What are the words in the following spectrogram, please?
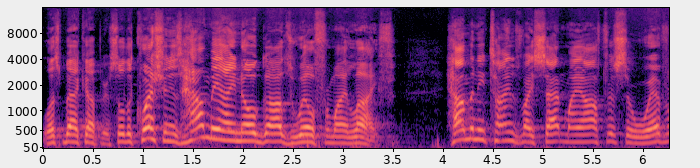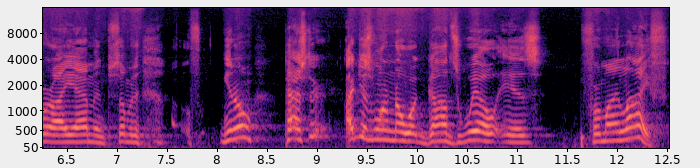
Let's back up here. So the question is how may I know God's will for my life? How many times have I sat in my office or wherever I am and somebody, you know, Pastor, I just want to know what God's will is for my life.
